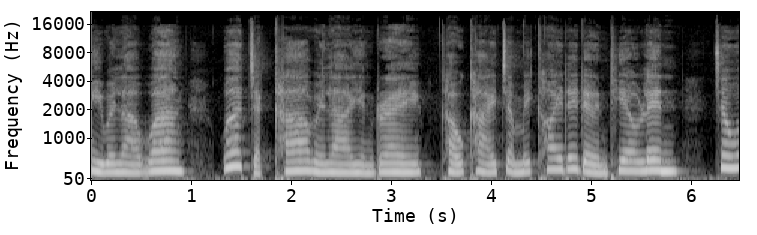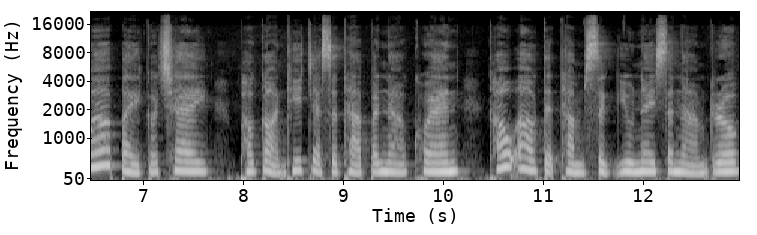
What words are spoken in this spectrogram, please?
มีเวลาว่าง ว่าจะฆ่าเวลาอย่างไร เขาขายจะไม่ค่อยได้เดินเที่ยวเล่น จะว่าไปก็ใช่ เพราะก่อนที่จะสถาปนาแคว้น เขาเอาแต่ทำศึกอยู่ในสนามรบ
